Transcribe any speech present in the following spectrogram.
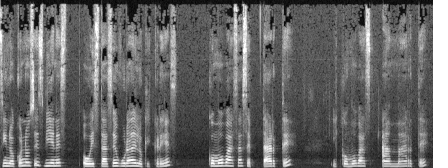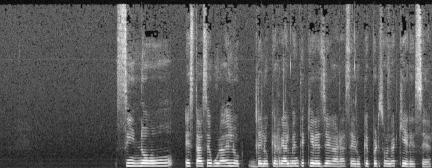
si no conoces bien o estás segura de lo que crees, ¿cómo vas a aceptarte y cómo vas a amarte si no estás segura de lo, de lo que realmente quieres llegar a ser o qué persona quieres ser?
